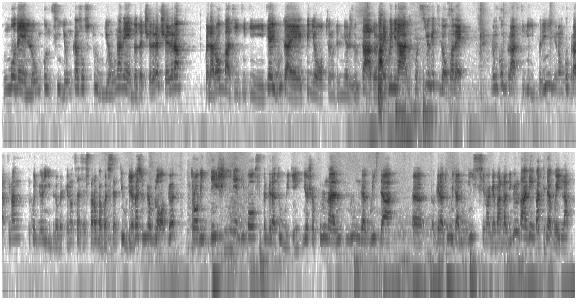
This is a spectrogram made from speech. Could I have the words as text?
un modello, un consiglio, un caso studio, un aneddoto, eccetera, eccetera, quella roba ti, ti, ti, ti aiuta e quindi ho ottenuto il mio risultato. Cioè, quindi la, il consiglio che ti do qual è? Non comprarti libri, non comprarti manco il mio libro perché non sai se sta roba può esserti utile. Vai sul mio blog, trovi decine di post gratuiti. Io ho pure una lunga guida eh, gratuita, lunghissima, che parla di hacking. Parti da quella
